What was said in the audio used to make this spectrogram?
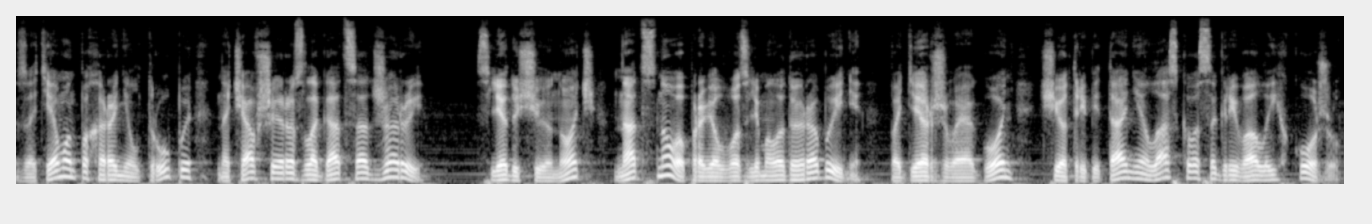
Затем он похоронил трупы, начавшие разлагаться от жары. Следующую ночь Над снова провел возле молодой рабыни, поддерживая огонь, чье трепетание ласково согревало их кожу.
